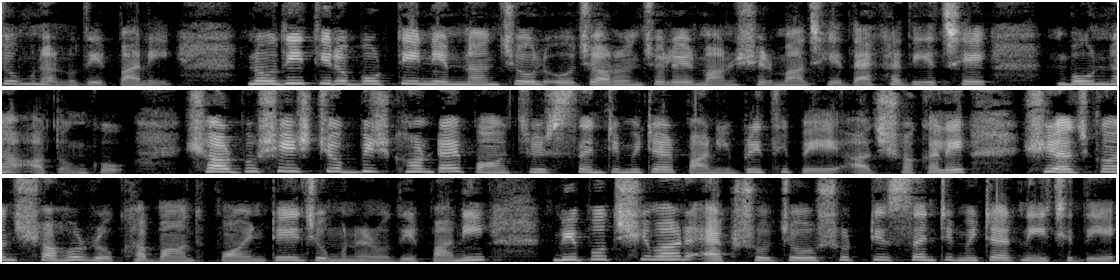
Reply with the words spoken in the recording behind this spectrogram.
যমুনা নদীর পানি। নদী তীরবর্তী নিম্নাঞ্চল ও চরাঞ্চলের মানুষের মাঝে দেখা দিয়েছে বন্যা আতঙ্ক। সর্বশেষ চব্বিশ ঘণ্টায় পঁয়ত্রিশ সেন্টিমিটার পানি বৃদ্ধি পেয়ে আজ সকালে সিরাজগঞ্জ শহর রক্ষা বাঁধ পয়েন্টে যমুনা নদীর পানি বিপদসীমার একশো চৌষট্টি সেন্টিমিটার নিচ দিয়ে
